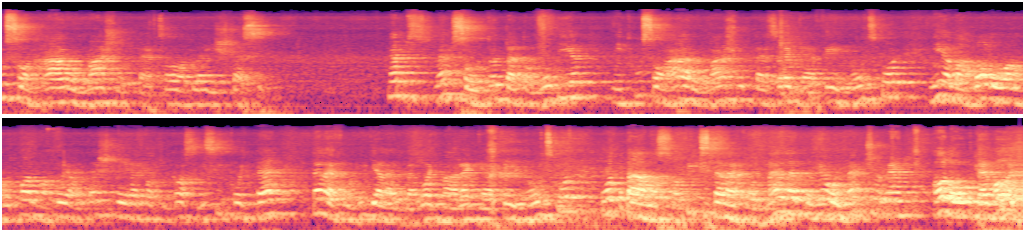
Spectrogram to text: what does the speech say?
23 másodperc alatt le is teszi. Nem, nem szól többet a mobil, mint 23 másodperc reggel fél nyolckor. Nyilvánvalóan, hogy vannak olyan testvérek, akik azt hiszik, hogy te telefonügyeletben vagy már reggel fél nyolckor, ott állsz a fix telefon mellett, hogy ahogy megcsörren, haló, te vagy!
